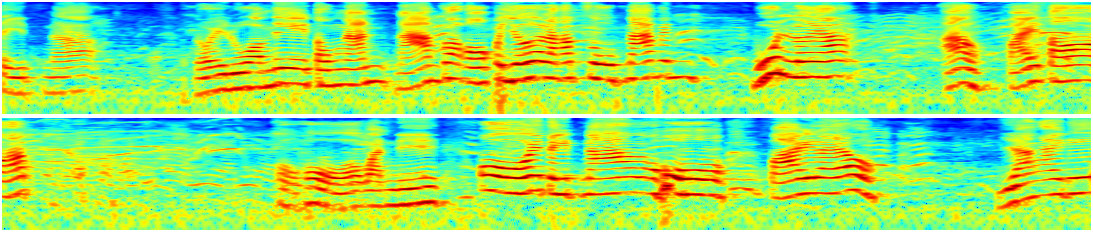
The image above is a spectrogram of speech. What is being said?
ติดนะ โดยรวมนี่ตรงนั้นน้ำก็ออกไปเยอะแล้วครับ สูบน้ำกันวุ่นเลยฮะเอาไปต่อครับ โอ้โห วันนี้ โอ้ยติดน้ำโอ้โห ไปแล้ว ยังไงดี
